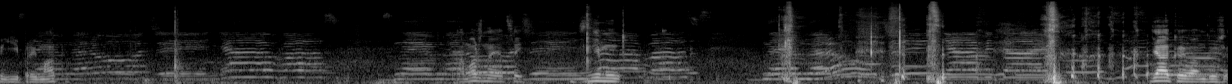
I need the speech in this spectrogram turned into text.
Її приймати. А можна я цей зніму? Дякую вам дуже.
